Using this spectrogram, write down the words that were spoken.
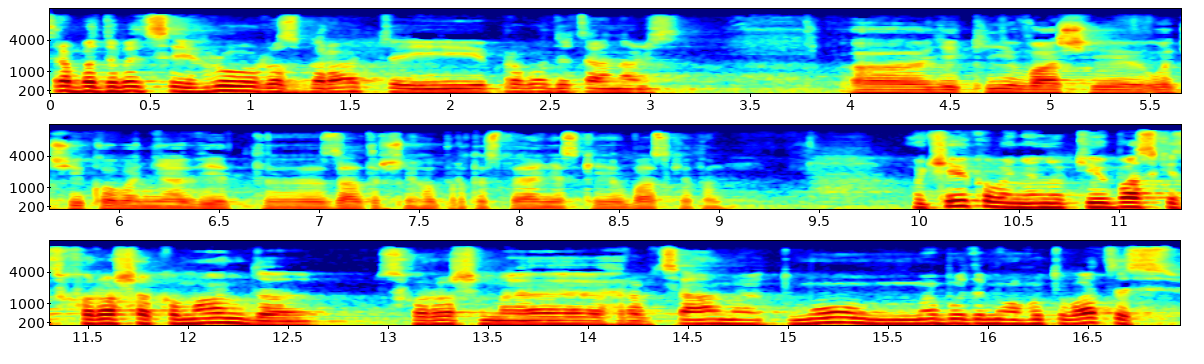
треба дивитися ігру, розбирати і проводити аналіз. Е, Які ваші очікування від е, завтрашнього протистояння з Київбаскетом? Очікування, ну Київбаскет хороша команда з хорошими гравцями, тому ми будемо готуватись,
